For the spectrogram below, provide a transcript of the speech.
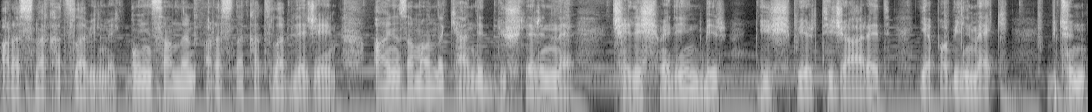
arasına katılabilmek, bu insanların arasına katılabileceğin, aynı zamanda kendi düşlerinle çelişmediğin bir iş, bir ticaret yapabilmek Bütün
